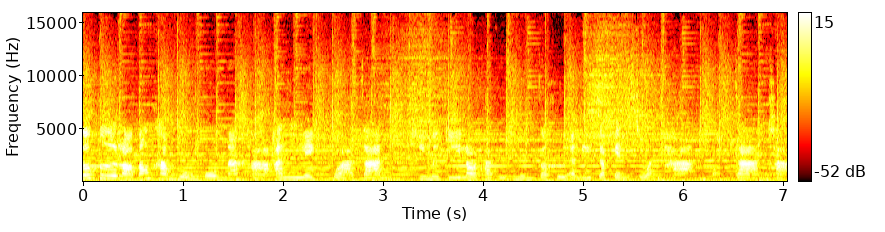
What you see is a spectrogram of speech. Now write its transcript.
ก็คือเราต้องทำวงกลมนะคะ อันเล็กกว่าจานที่เมื่อกี้เราถัดนิดนึงก็คืออันนี้จะเป็นส่วนฐานของจานค่ะ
